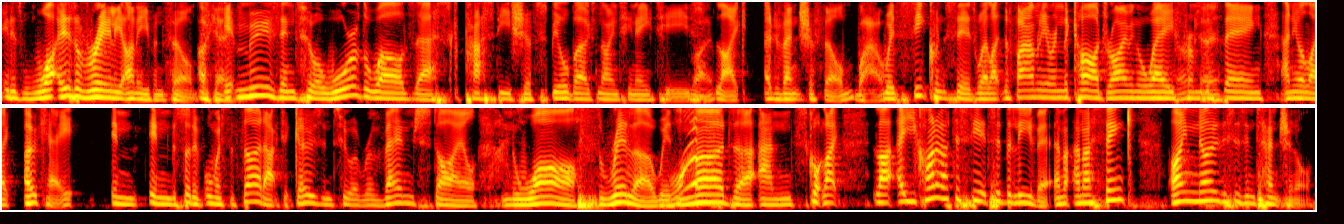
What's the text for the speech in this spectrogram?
it is what it is a really uneven film. Okay. It moves into a War of the Worlds esque pastiche of Spielberg's 1980s Right. like adventure film. Wow. With sequences where like the family are in the car driving away from the thing, and you're like, okay. In, in the sort of almost the third act, it goes into a revenge style noir thriller with What? murder and Scott. Like, like you kind of have to see it to believe it. And, and I think I know this is intentional.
